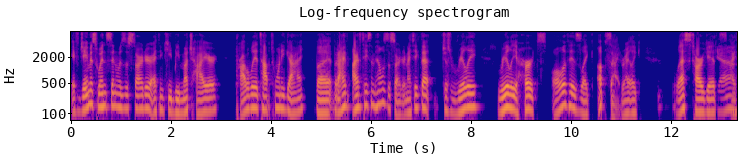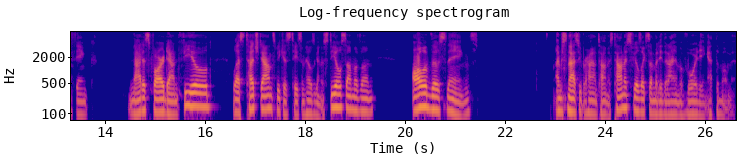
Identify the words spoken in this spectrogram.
If Jameis Winston was the starter, I think he'd be much higher, probably a top 20 guy. But but I've I've Taysom Hill as the starter, and I think that just really, really hurts all of his like upside, right? Like less targets, Yeah. I think not as far downfield, less touchdowns because Taysom Hill's gonna steal some of them. All of those things I'm just not super high on Thomas. Thomas feels like somebody that I am avoiding at the moment.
